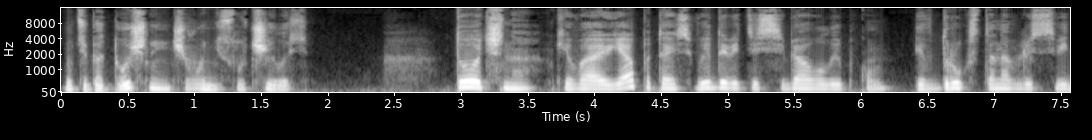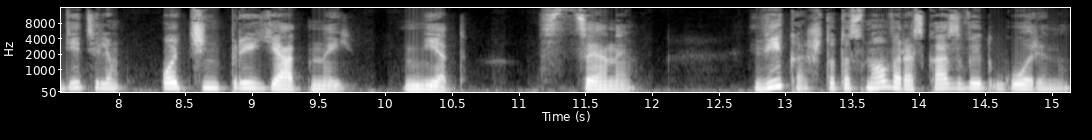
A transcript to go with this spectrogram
У тебя точно ничего не случилось?» «Точно!» — киваю я, пытаясь выдавить из себя улыбку. И вдруг становлюсь свидетелем очень приятной, нет, сцены. Вика что-то снова рассказывает Горину.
